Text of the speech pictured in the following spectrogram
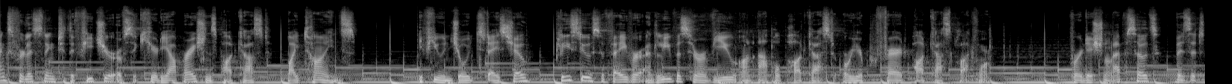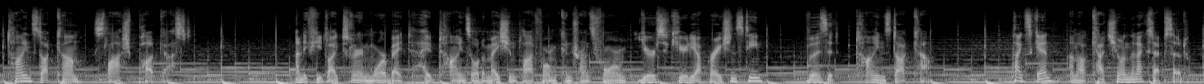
Thanks for listening to the Future of Security Operations podcast by Tines. If you enjoyed today's show, please do us a favor and leave us a review on Apple Podcast or your preferred podcast platform. For additional episodes, visit tines.com slash podcast. And if you'd like to learn more about how Tines automation platform can transform your security operations team, visit tines.com. Thanks again, and I'll catch you on the next episode.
